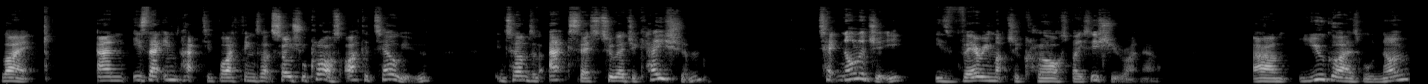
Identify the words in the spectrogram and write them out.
Like, and is that impacted by things like social class? I could tell you, in terms of access to education, technology is very much a class-based issue right now. Um, you guys will know.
